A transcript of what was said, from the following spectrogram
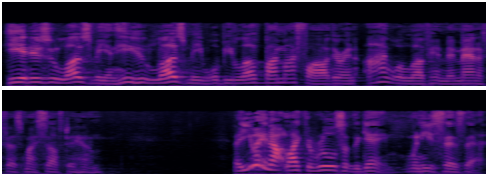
he it is who loves me, and he who loves me will be loved by my Father, and I will love him and manifest myself to him. Now, you may not like the rules of the game when he says that.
